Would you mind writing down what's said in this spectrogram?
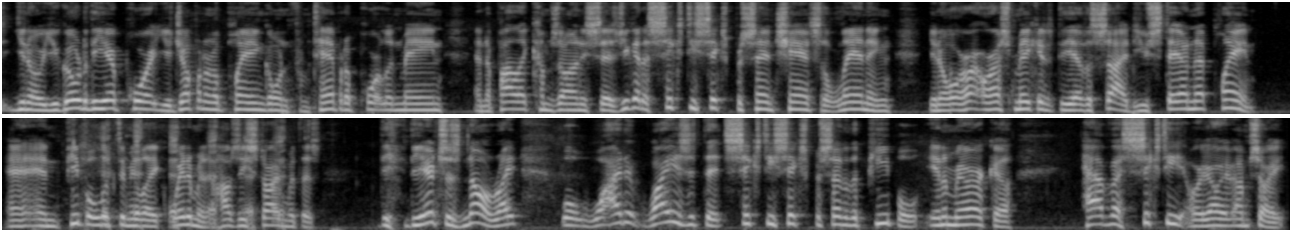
you know, you go to the airport, you're jumping on a plane going from Tampa to Portland, Maine, and the pilot comes on. He says, "You got a 66% chance of landing, you know, or, or us making it to the other side. Do you stay on that plane?" And, and people looked at me like, "Wait a minute, how's he starting with this?" The, the answer is no, right? Well, why do, why is it that 66% of the people in America have a 60 or I'm sorry,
